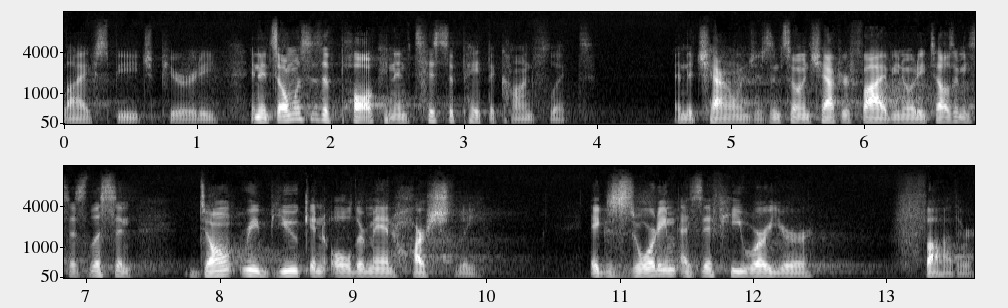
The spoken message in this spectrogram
life, speech, purity. And it's almost as if Paul can anticipate the conflict and the challenges. And so in chapter 5, you know what he tells him? He says, Listen, don't rebuke an older man harshly, exhort him as if he were your father,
